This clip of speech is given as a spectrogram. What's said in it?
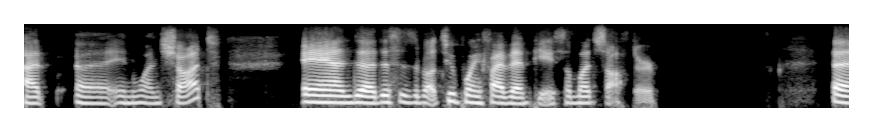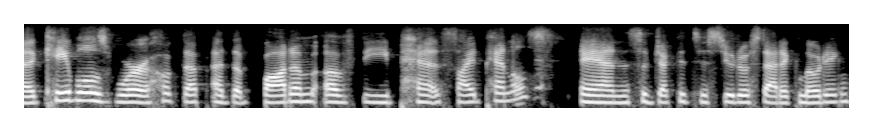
at uh, in one shot. And uh, this is about 2.5 MPa, so much softer uh, cables were hooked up at the bottom of the side panels and subjected to pseudostatic loading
